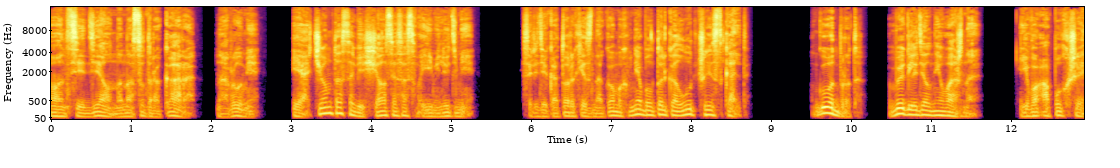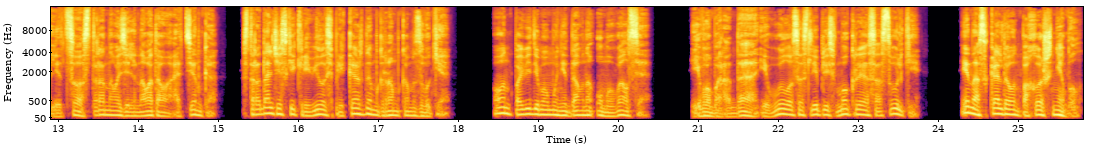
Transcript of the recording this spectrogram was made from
Он сидел на носу дракара, на руме, и о чем-то совещался со своими людьми, среди которых из знакомых мне был только лучший скальд. Гудбрут выглядел неважно. Его опухшее лицо странного зеленоватого оттенка страдальчески кривилось при каждом громком звуке. Он, по-видимому, недавно умывался. Его борода и волосы слиплись в мокрые сосульки, и на скальда он похож не был.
